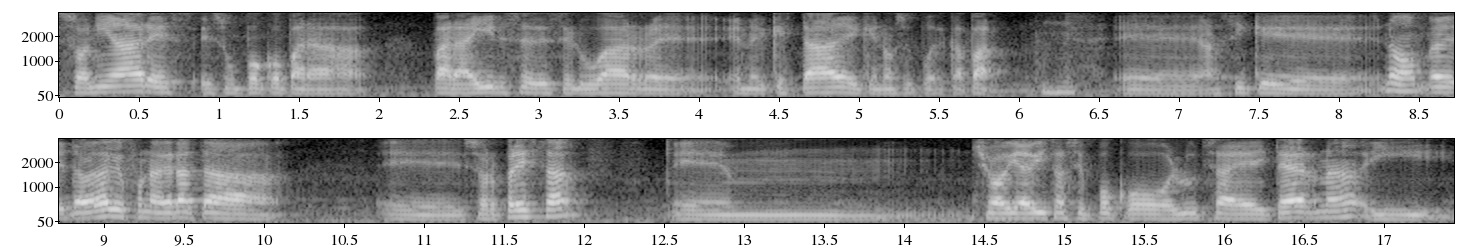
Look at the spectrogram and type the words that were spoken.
soñar es, es un poco para para irse de ese lugar eh, en el que está y que no se puede escapar. Eh, así que, no, eh, la verdad que fue una grata eh, sorpresa. Em, yo había visto hace poco Lucha Eterna y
